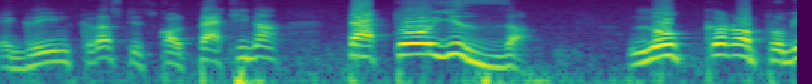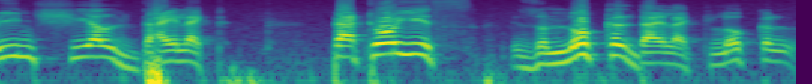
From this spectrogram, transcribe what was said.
a green crust, it's called patina. Pato Patois local or provincial dialect. Patois is a local dialect, local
